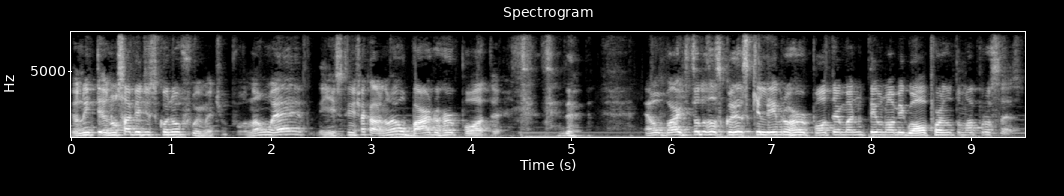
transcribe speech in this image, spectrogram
Eu não, eu não sabia disso quando eu fui, mas tipo, não é. Isso tem que deixar claro, não é o bar do Harry Potter. Entendeu? É o bar de todas as coisas que lembram Harry Potter, mas não tem o um nome igual por não tomar processo.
